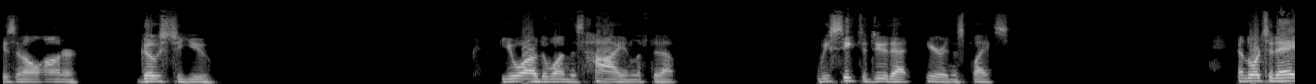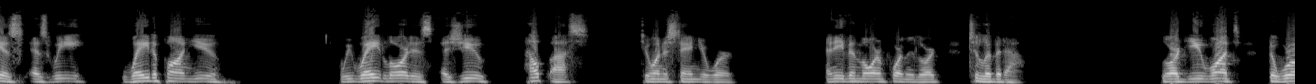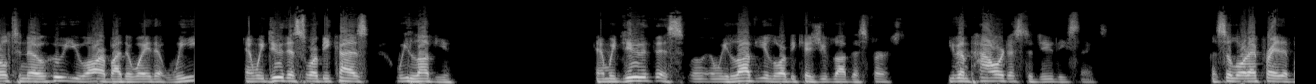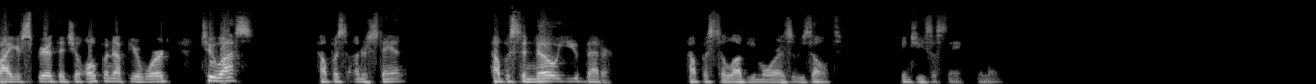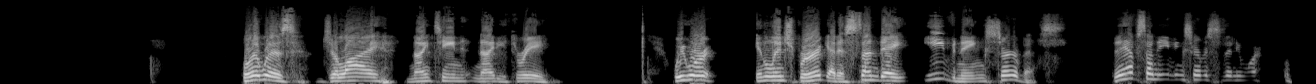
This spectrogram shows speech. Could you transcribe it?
praise and all honor goes to you. You are the one that's high and lifted up. We seek to do that here in this place. And Lord, today as, as we wait upon you, we wait, Lord, as, as you help us to understand your word. And even more importantly, Lord, to live it out. Lord, you want the world to know who you are by the way that we, and we do this, Lord, because we love you. And we do this, and we love you, Lord, because you've loved us first. You've empowered us to do these things. And so, Lord, I pray that by your Spirit that you'll open up your word to us, help us understand, help us to know you better, help us to love you more as a result. In Jesus' name, amen. Well, it was July 1993. We were in Lynchburg at a Sunday evening service. Do they have Sunday evening services anymore?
